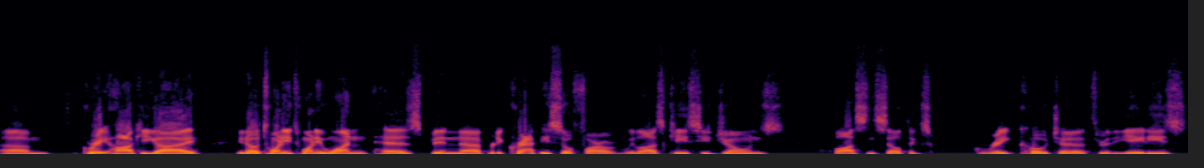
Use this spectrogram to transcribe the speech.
Um, great hockey guy. You know, 2021 has been uh, pretty crappy so far. We lost K.C. Jones, Boston Celtics great coach uh, through the 80s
